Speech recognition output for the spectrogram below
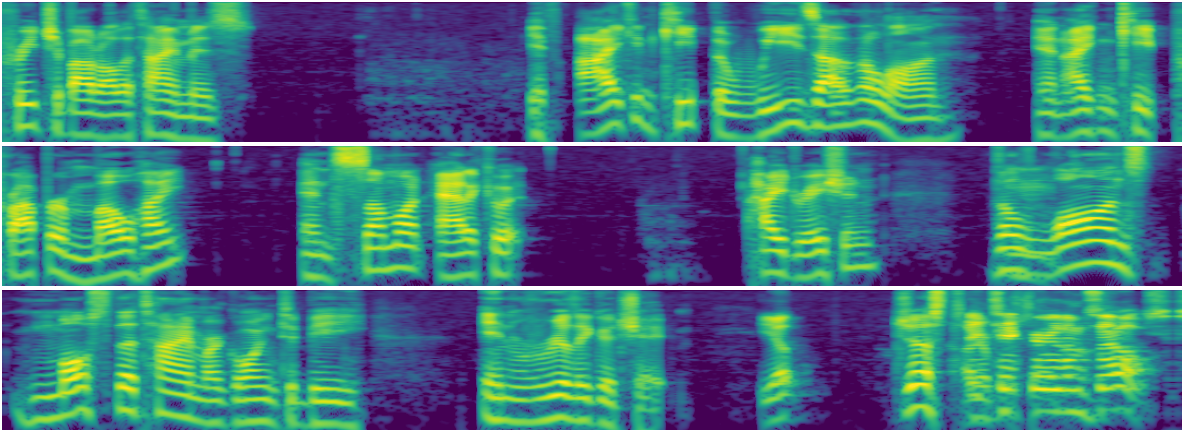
preach about all the time is if I can keep the weeds out of the lawn and I can keep proper mow height and somewhat adequate hydration, the mm. lawns most of the time are going to be in really good shape. Yep. Just they take care of themselves.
